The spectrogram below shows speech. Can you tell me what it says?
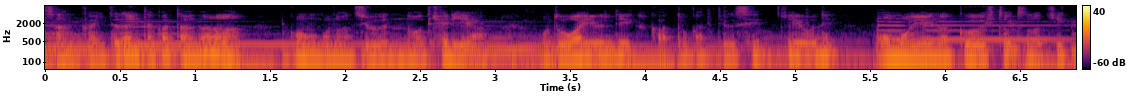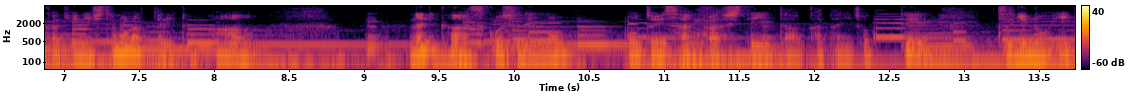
参加いただいた方が今後の自分のキャリアをどう歩んでいくかとかっていう設計をね思い描く一つのきっかけにしてもらったりとか何か少しでも本当に参加していた方にとって次の一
